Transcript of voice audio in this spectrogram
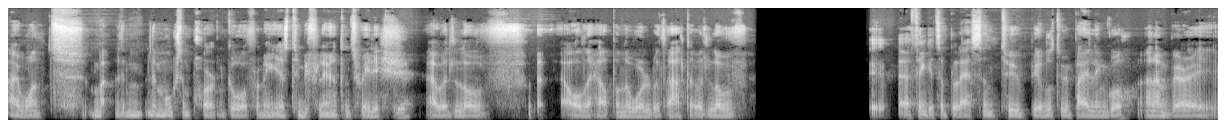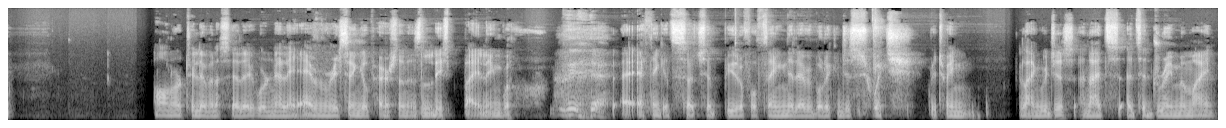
I want my, the, the most important goal for me is to be fluent in Swedish. I would love all the help in the world with that. I would love. I think it's a blessing to be able to be bilingual, and I'm very honored to live in a city where nearly every single person is at least bilingual. I I think it's such a beautiful thing that everybody can just switch between languages, and it's it's a dream of mine.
